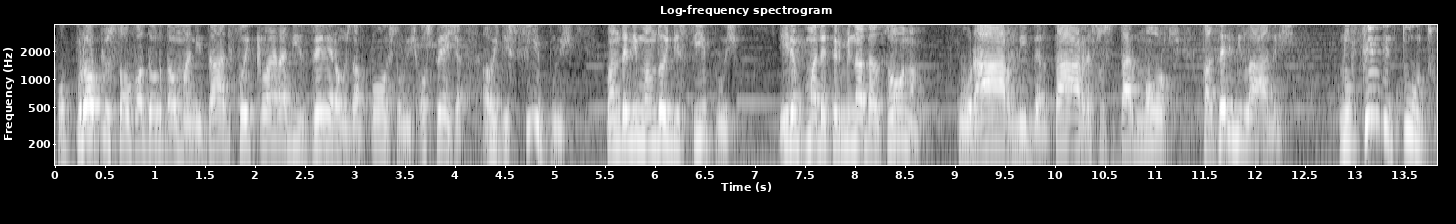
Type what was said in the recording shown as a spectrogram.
O próprio Salvador da humanidade foi claro a dizer aos apóstolos, ou seja, aos discípulos, quando ele mandou os discípulos irem para uma determinada zona, curar, libertar, ressuscitar mortos, fazer milagres. No fim de tudo,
